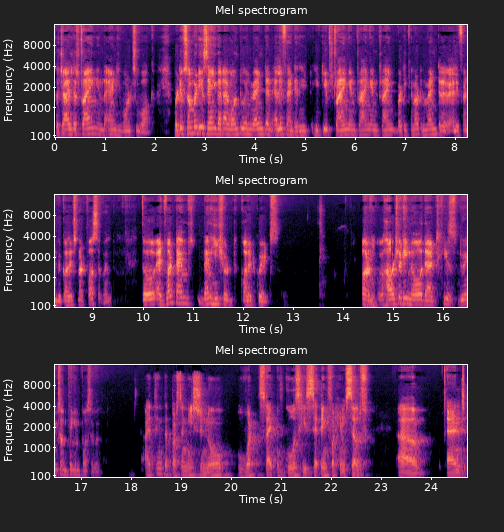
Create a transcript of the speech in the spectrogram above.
The child is trying. In the end, he wants to walk. But if somebody is saying that I want to invent an elephant, and he, he keeps trying and trying and trying, but he cannot invent an elephant because it's not possible. So at what time then he should call it quits? Or how should he know that he's doing something impossible? I think the person needs to know what type of goals he's setting for himself. Um, and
